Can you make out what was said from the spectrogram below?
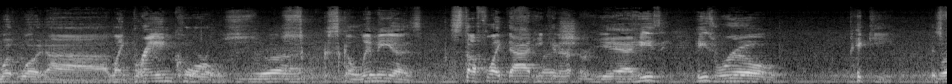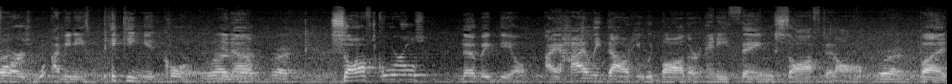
what what uh, like brain corals, Right. scolymias, stuff like that. He can, yeah, he's he's real picky as Right. far as I mean, he's picking at coral. Right, you know, right, right. Soft corals, no big deal. I highly doubt he would bother anything soft at all. Right. But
